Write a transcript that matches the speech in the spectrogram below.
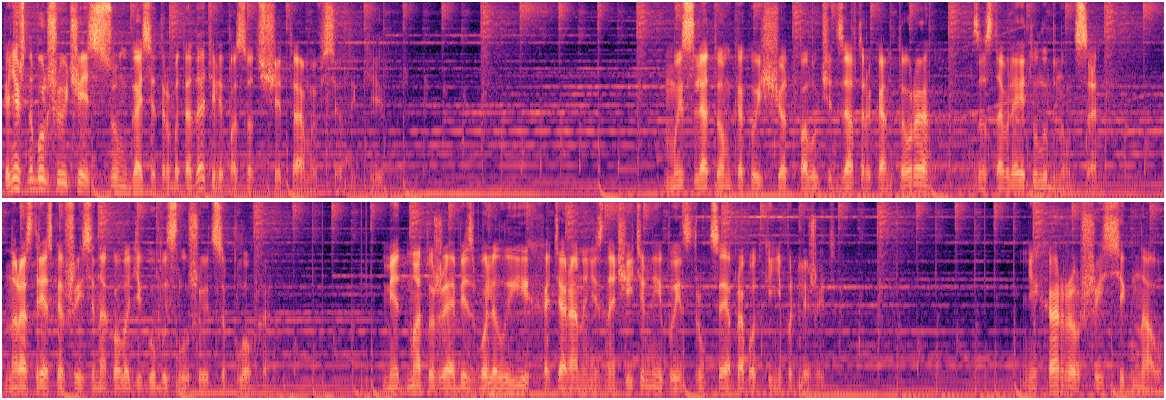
Конечно, большую часть сумм гасят работодатели по соцсчетам, и все-таки... Мысль о том, какой счет получит завтра контора, заставляет улыбнуться. Но растрескавшиеся на холоде губы слушаются плохо. Медмат уже обезболил и их, хотя раны незначительные, по инструкции обработки не подлежит. Нехороший сигнал.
